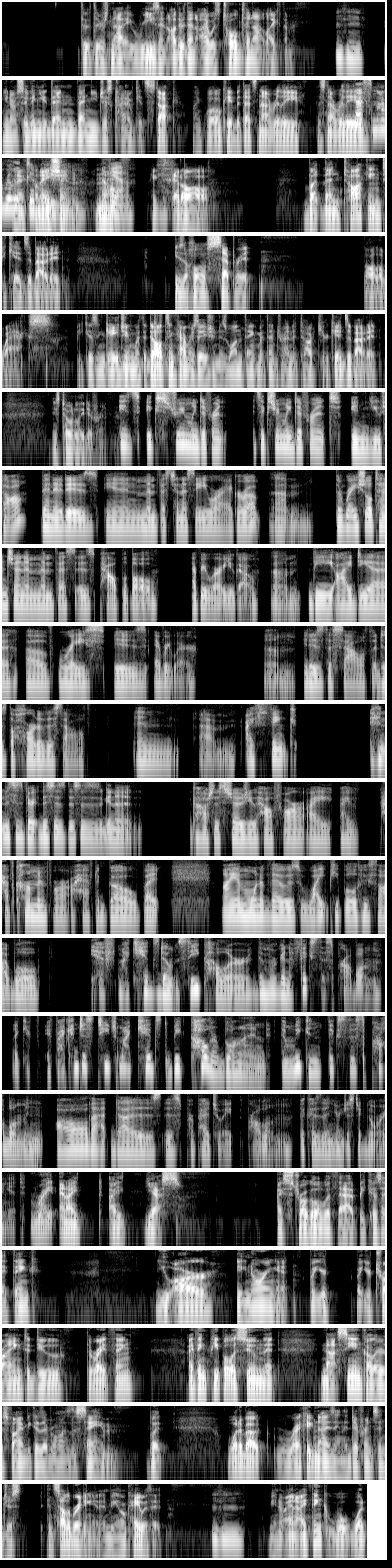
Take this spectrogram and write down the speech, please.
there, there's not a reason other than I was told to not like them. Mhm. You know, so then you then then you just kind of get stuck. Like, well, okay, but that's not really that's not really That's not really an explanation. No, Yeah. like, at all. But then talking to kids about it is a whole separate ball of wax because engaging with adults in conversation is one thing, but then trying to talk to your kids about it is totally different. It's extremely different. It's extremely different in Utah than it is in Memphis, Tennessee, where I grew up. Um, the racial tension in Memphis is palpable everywhere you go. Um, the idea of race is everywhere. Um, it is the South. It is the heart of the South, and um, I think, and this is very. This is this is gonna. Gosh, this shows you how far I I have come and far I have to go. But I am one of those white people who thought, well, if my kids don't see color, then we're to fix this problem. Like if, if I can just teach my kids to be colorblind, then we can fix this problem. And all that does is perpetuate the problem because then you're just ignoring it. Right. And I, I, yes, I struggle with that because I think you are ignoring it, but you're, but you're trying to do the right thing. I think people assume that not seeing color is fine because everyone's the same. But what about recognizing the difference and just and celebrating it and being okay with it? Mm-hmm. You know, and I think w- what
